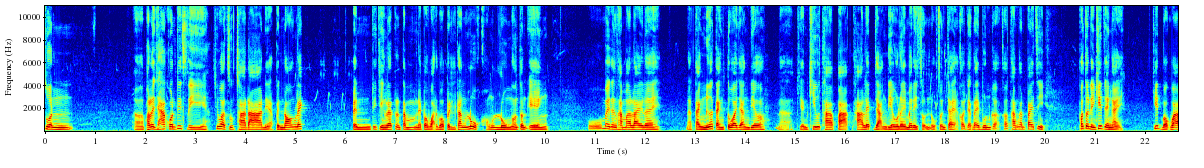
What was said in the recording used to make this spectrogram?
ส่วนภรรยาคนที่สี่ชื่อว่าสุชาดาเนี่ยเป็นน้องเล็ก เป็นที่จริงแล้วในประวัติบอกเป็นทั้งลูกของลุงของตนเองโอ้ไม่ต้องทำอะไรเลย นะแต่งเนื้อแต่งตัวอย่างเดียวนะเขียนคิ้วทาปากทาเล็บอย่างเดียวเลยไม่ได้สนอกสนใจเขาอยากได้บุญก็เขาทำกันไปสิ เพราะตนเองคิดยังไง คิดบอกว่า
